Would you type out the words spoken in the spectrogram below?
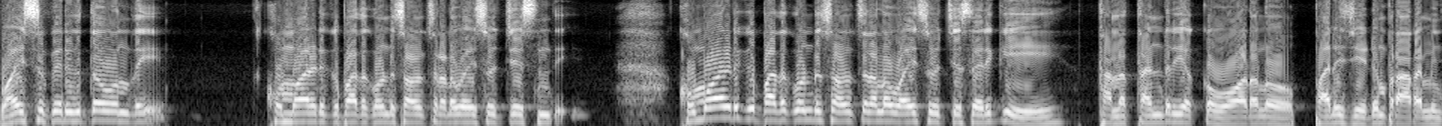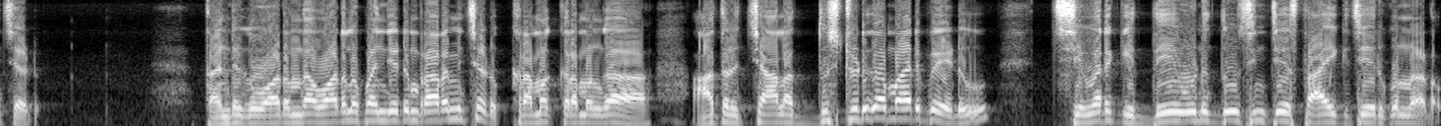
వయసు పెరుగుతూ ఉంది. కుమారుడికి పదకొండు సంవత్సరాల వయసు వచ్చేసింది. కుమారుడికి పదకొండు సంవత్సరాల వయసు వచ్చేసరికి తన తండ్రి యొక్క ఓడలో పని చేయడం ప్రారంభించాడు. తండ్రికి ఓడందా ఓడలో పనిచేయడం ప్రారంభించాడు. క్రమక్రమంగా అతడు చాలా దుష్టుడిగా మారిపోయాడు. చివరికి దేవుని దూషించే స్థాయికి చేరుకున్నాడు.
